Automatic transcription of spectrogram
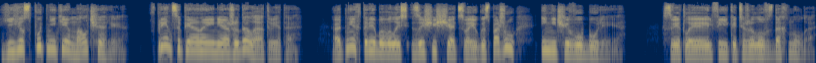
ее спутники молчали. В принципе, она и не ожидала ответа. От них требовалось защищать свою госпожу и ничего более. Светлая эльфийка тяжело вздохнула,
